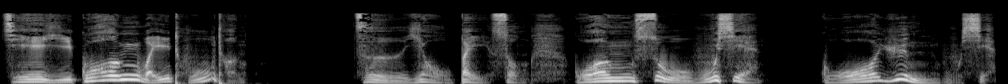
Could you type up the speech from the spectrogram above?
皆以光为图腾，自幼背诵‘光速无限，国运无限’。”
